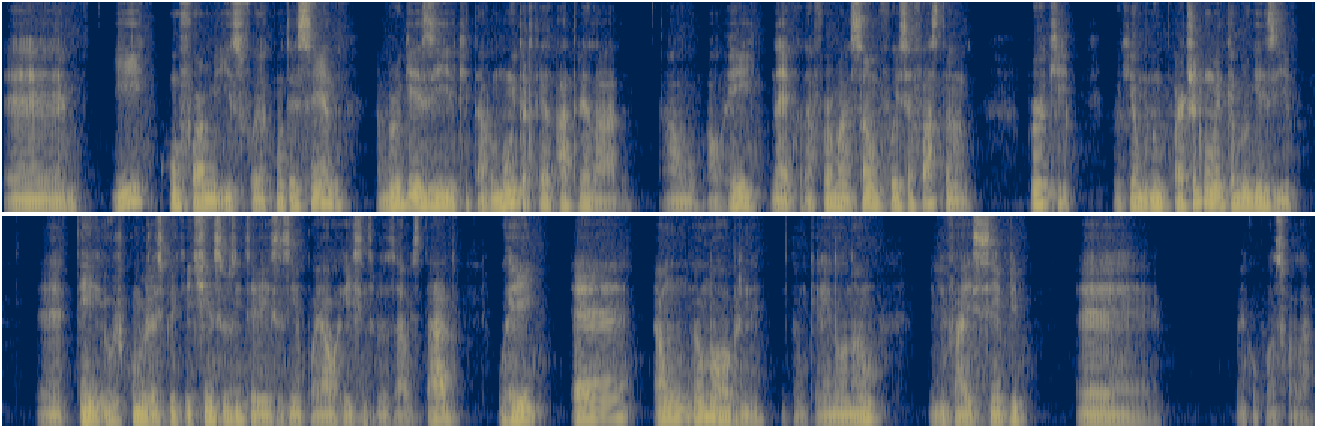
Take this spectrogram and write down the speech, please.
É, e conforme isso foi acontecendo, a burguesia, que estava muito atrelada ao, ao rei na época da formação, foi se afastando. Por quê? Porque a partir do momento que a burguesia é, tem, como eu já expliquei, tinha seus interesses em apoiar o rei centralizar o Estado, o rei é, é, um, é um nobre, né? Então, querendo ou não, ele vai sempre. É, como é que eu posso falar?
